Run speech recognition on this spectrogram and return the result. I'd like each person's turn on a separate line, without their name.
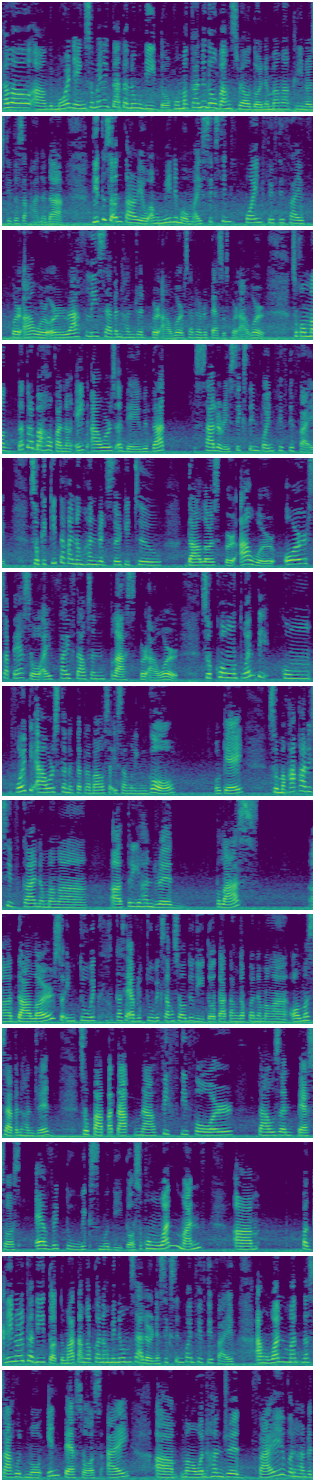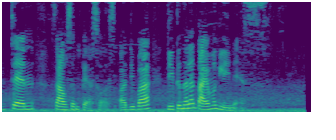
Hello, uh, good morning. So may nagtatanong dito kung magkano daw ba ang sweldo ng mga cleaners dito sa Canada. Dito sa Ontario, ang minimum ay 16.55 per hour or roughly 700 per hour, 700 pesos per hour. So kung magtatrabaho ka ng 8 hours a day with that salary 16.55 so kikita ka ng 132 dollars per hour or sa peso ay 5,000 plus per hour so kung 20 kung 40 hours ka nagtatrabaho sa isang linggo okay so makaka-receive ka ng mga ah, 300 plus uh, dollars. So, in two weeks, kasi every two weeks ang sweldo dito, tatanggap ka ng mga almost 700. So, papatak na 54,000 pesos every two weeks mo dito. So, kung one month, um, pag cleaner ka dito at tumatanggap ka ng minimum salary na 16.55, ang one month na sahod mo in pesos ay um, mga 105, 110,000 pesos. Ah, di ba? Dito na lang tayo maglinis.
